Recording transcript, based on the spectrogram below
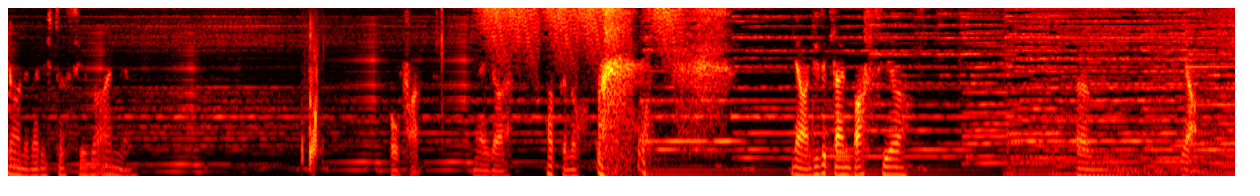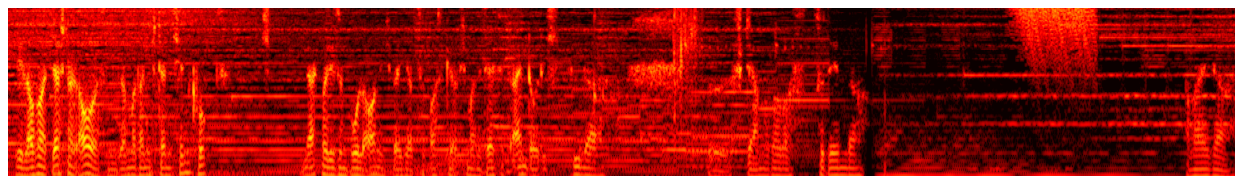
Ja, und dann werde ich das hier so einnehmen. Oh fuck. Na egal. Hab genug. ja, und diese kleinen Buffs hier. Ähm, ja. Die laufen halt sehr schnell aus. Und wenn man da nicht ständig hinguckt, ich merke mal die Symbole auch nicht, welcher was gehört. Ich meine, der ist jetzt eindeutig lila äh, Stern oder was zu dem da. Aber egal.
